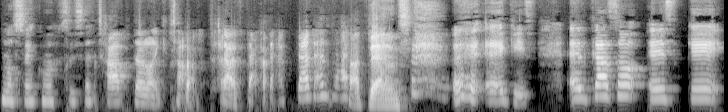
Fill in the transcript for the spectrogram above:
No sé cómo se dice tap, de like tap, tap, tap, tap, tap, tap, tap. dance. X. El caso es que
